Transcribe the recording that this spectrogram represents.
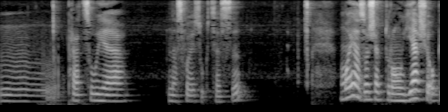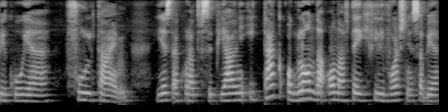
mm, pracuje na swoje sukcesy, Moja Zosia, którą ja się opiekuję full time, jest akurat w sypialni i tak ogląda ona w tej chwili właśnie sobie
